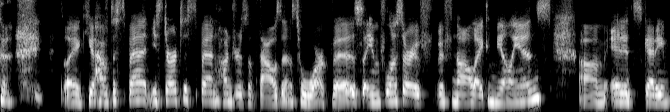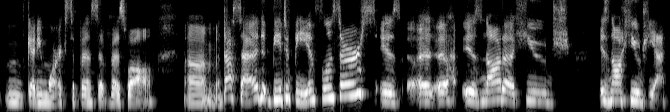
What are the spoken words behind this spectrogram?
like you have to spend, you start to spend hundreds of thousands to work with influencer, if if not like millions, um, and it's getting getting more expensive as well. Um, that said, B two B influencers is uh, uh, is not a huge is not huge yet.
